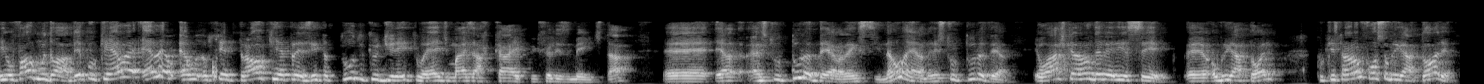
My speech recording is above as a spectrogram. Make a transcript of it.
eu falo muito da OAB porque ela, ela é o central que representa tudo que o direito é de mais arcaico, infelizmente, tá? É, a estrutura dela né, em si, não ela, mas a estrutura dela. Eu acho que ela não deveria ser é, obrigatória, porque se ela não fosse obrigatória,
